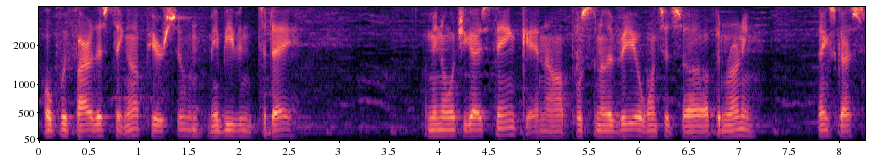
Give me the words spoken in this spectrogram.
hopefully fire this thing up here soon maybe even today. Let me know what you guys think and I'll post another video once it's uh, up and running. Thanks guys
